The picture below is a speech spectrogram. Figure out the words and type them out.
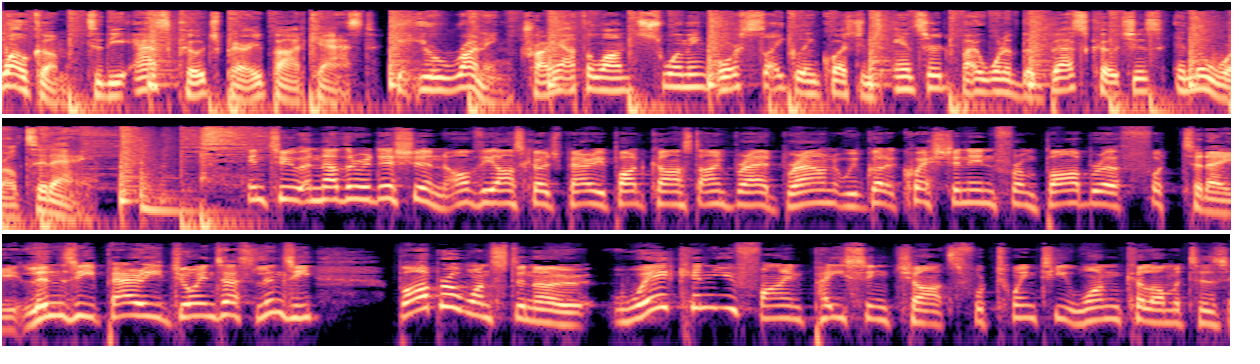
Welcome to the Ask Coach Parry podcast. Get your running, triathlon, swimming, or cycling questions answered by one of the best coaches in the world today. Into another edition of the Ask Coach Parry podcast. I'm Brad Brown. We've got a question in from Barbara Foot today. Lindsay Parry joins us. Lindsay, Barbara wants to know where can you find pacing charts for 21 kilometers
